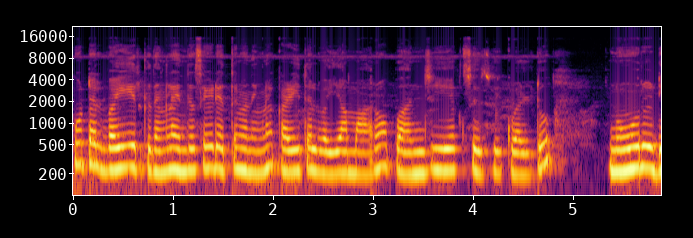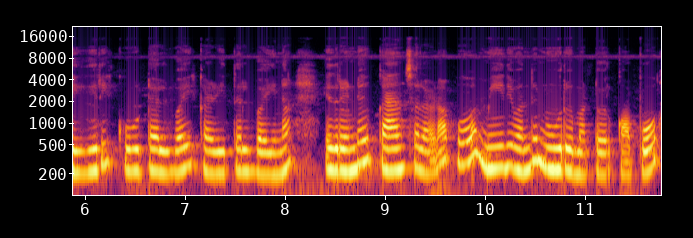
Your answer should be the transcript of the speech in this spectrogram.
கூட்டல் ஒய் இருக்குதுங்களா? இந்த சைடு எடுத்துன்னு வந்தீங்கன்னா கழித்தல் ஒய்யாக மாறும். அப்போ அஞ்சு எக்ஸ் இஸ் ஈக்குவல் டு நூறு டிகிரி கூட்டல் வை கழித்தல் வைனா இது ரெண்டும் கேன்சல் ஆகிடும் அப்போது மீதி வந்து நூறு மட்டும் இருக்கும். அப்போது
